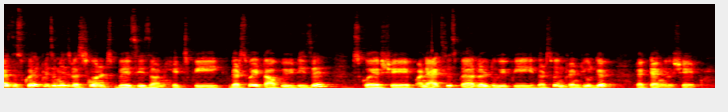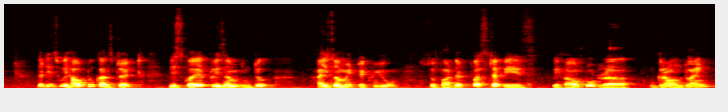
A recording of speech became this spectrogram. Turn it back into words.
As the square prism is resting on its base is on HP, that's why top view it is a square shape and axis parallel to VP, that's why in front you will get rectangle shape. That is we have to construct the square prism into isometric view. So for that first step is we have to draw ground line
